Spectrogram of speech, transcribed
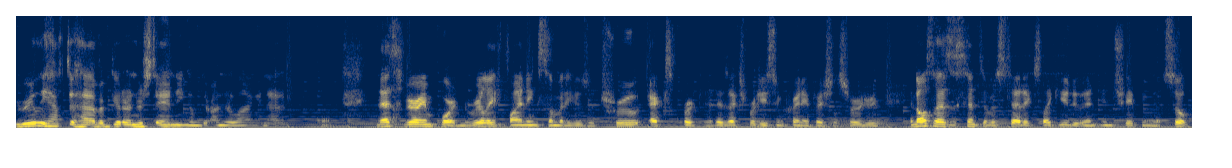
You really have to have a good understanding of the underlying anatomy. That's very important, really finding somebody who's a true expert that has expertise in craniofacial surgery and also has a sense of aesthetics like you do in, in shaping this. So,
